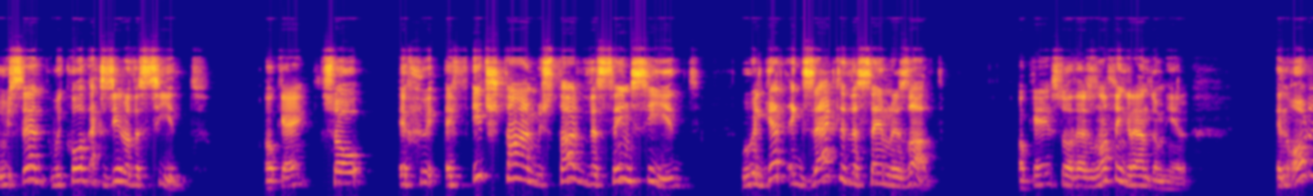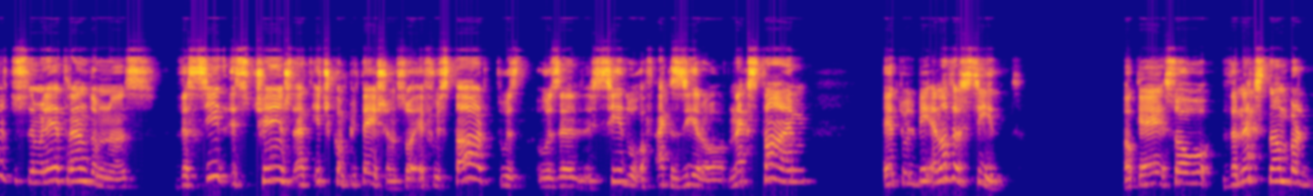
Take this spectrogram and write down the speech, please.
we said we called x0 the seed okay so if we if each time we start the same seed we will get exactly the same result. Okay, so there's nothing random here. In order to simulate randomness, the seed is changed at each computation. So if we start with, with a seed of x0, next time it will be another seed. Okay, so the next number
